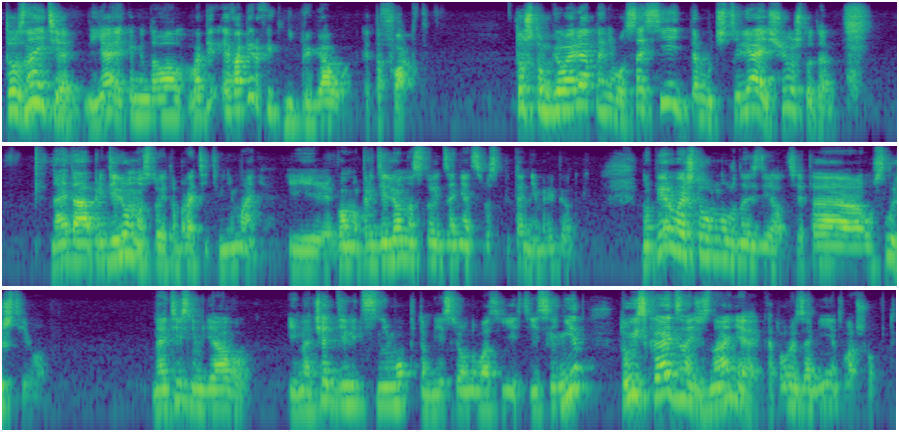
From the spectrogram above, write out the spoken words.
то, знаете, я рекомендовал, э, во-первых, это не приговор, это факт. То, что говорят на него соседи, там, учителя, еще что-то, на это определенно стоит обратить внимание. И вам определенно стоит заняться воспитанием ребенка. Но первое, что вам нужно сделать, это услышать его, найти с ним диалог и начать делиться с ним опытом, если он у вас есть. Если нет, то искать, значит, знания, которые заменят ваш опыт,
